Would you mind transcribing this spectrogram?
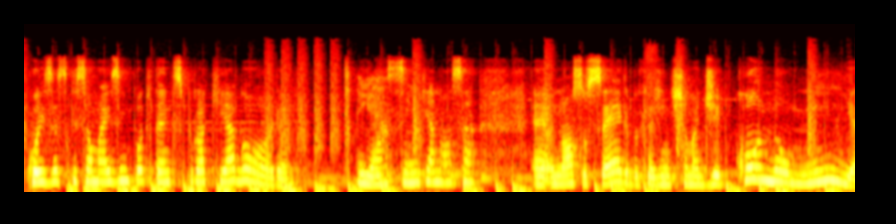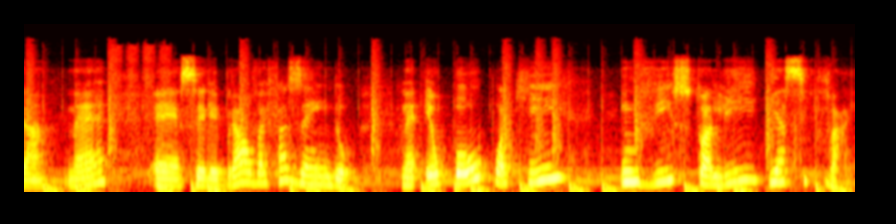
coisas que são mais importantes para o aqui e agora. E é assim que a nossa, é, o nosso cérebro, que a gente chama de economia né, é, cerebral, vai fazendo. Né? Eu poupo aqui, invisto ali e assim vai.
